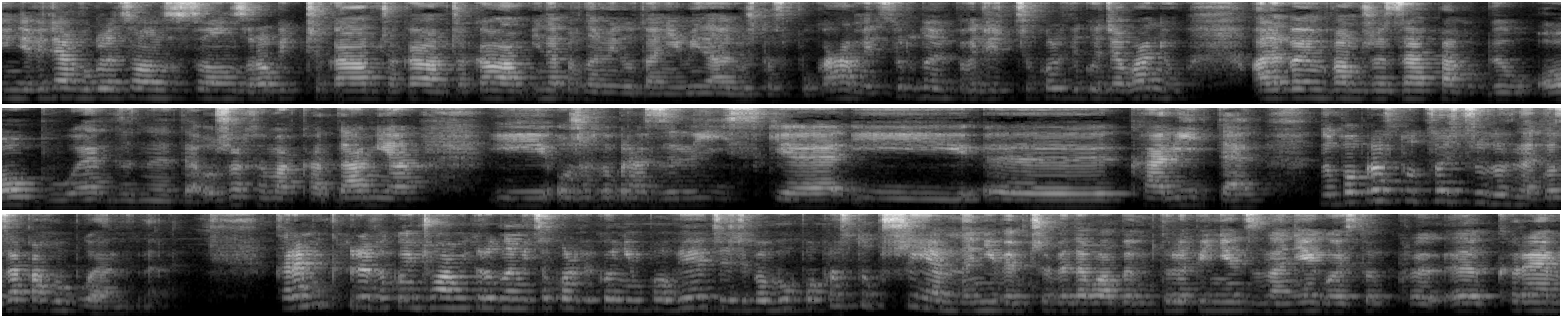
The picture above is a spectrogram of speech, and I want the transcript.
I nie wiedziałam w ogóle, co on ze sobą zrobić. Czekałam, czekałam, czekałam i na pewno minuta nie minęła, już to spłukałam, więc trudno mi powiedzieć cokolwiek o działaniu, ale powiem Wam, że zapach był obłędny. Te orzechy makadamia i orzechy brazylijskie i yy, karite. No po prostu coś cudownego, zapach obłędny. Kremik, który wykończyłam i trudno mi cokolwiek o nim powiedzieć, bo był po prostu przyjemny. Nie wiem, czy wydałabym tyle pieniędzy na niego. Jest to e, krem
